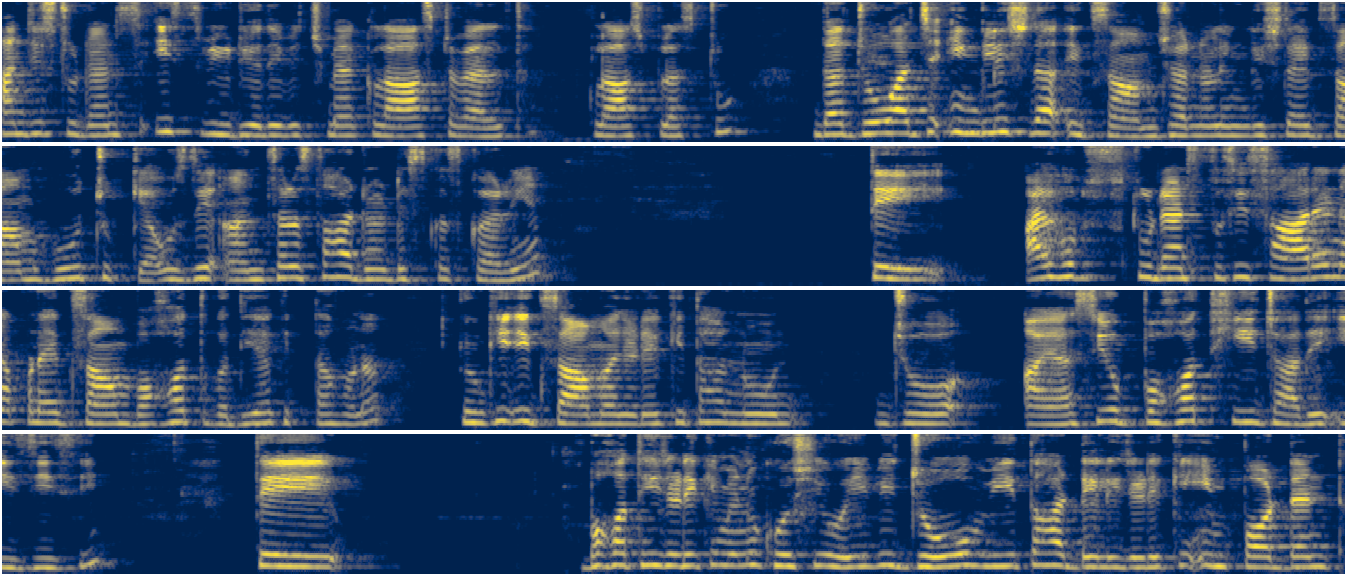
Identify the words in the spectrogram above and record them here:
ਹਾਂਜੀ ਸਟੂਡੈਂਟਸ, ਇਸ ਵੀਡੀਓ ਦੇ ਵਿੱਚ ਮੈਂ ਕਲਾਸ 12th ਕਲਾਸ ਪਲੱਸ 2 ਦਾ ਜੋ ਅੱਜ ਇੰਗਲਿਸ਼ ਦਾ ਐਗਜ਼ਾਮ ਜਰਨਲ ਇੰਗਲਿਸ਼ ਦਾ ਐਗਜ਼ਾਮ ਹੋ ਚੁੱਕਿਆ ਉਸ ਦੇ ਆਨਸਰਸ ਤੁਹਾਡੇ ਨਾਲ ਡਿਸਕਸ ਕਰ ਰਹੀ ਹਾਂ। ਤੇ ਆਈ ਹੋਪ ਸਟੂਡੈਂਟਸ ਤੁਸੀਂ ਸਾਰਿਆਂ ਨੇ ਆਪਣਾ ਐਗਜ਼ਾਮ ਬਹੁਤ ਵਧੀਆ ਕੀਤਾ ਹੋਣਾ, ਕਿਉਂਕਿ ਐਗਜ਼ਾਮ ਆ ਜਿਹੜੇ ਕਿ ਤੁਹਾਨੂੰ ਜੋ ਆਇਆ ਸੀ, ਉਹ ਬਹੁਤ ਹੀ ਜ਼ਿਆਦਾ ਈਜ਼ੀ ਸੀ। ਤੇ ਬਹੁਤ ਹੀ ਜਿਹੜੇ ਕਿ ਮੈਨੂੰ ਖੁਸ਼ੀ ਹੋਈ ਵੀ ਜੋ ਵੀ ਤੁਹਾਡੇ ਲਈ ਜਿਹੜੇ ਕਿ ਇੰਪੋਰਟੈਂਟ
